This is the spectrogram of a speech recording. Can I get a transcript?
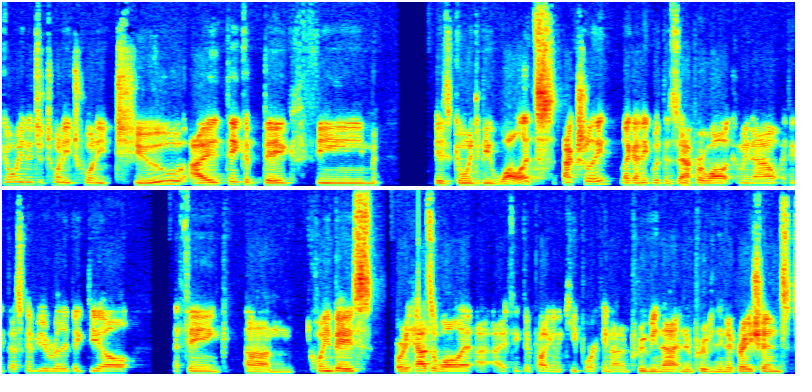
going into 2022, I think a big theme is going to be wallets. Actually, like I think with the Zapper mm-hmm. wallet coming out, I think that's going to be a really big deal. I think um, Coinbase already has a wallet. I, I think they're probably going to keep working on improving that and improving the integrations.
